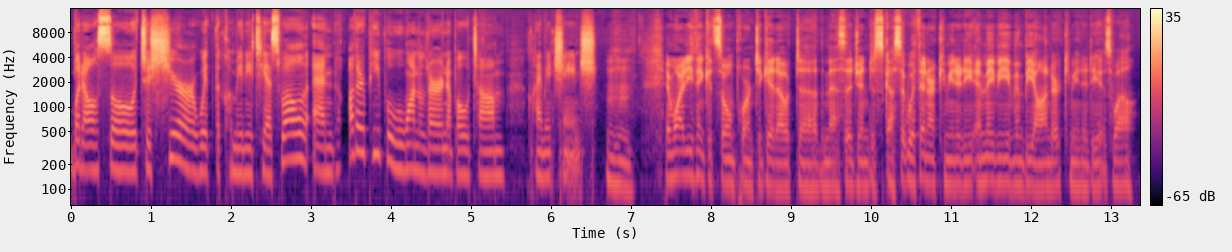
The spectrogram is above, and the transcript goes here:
but also to share with the community as well and other people who want to learn about um, climate change. hmm And why do you think it's so important to get out uh, the message and discuss it within our community and maybe even beyond our community as well?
